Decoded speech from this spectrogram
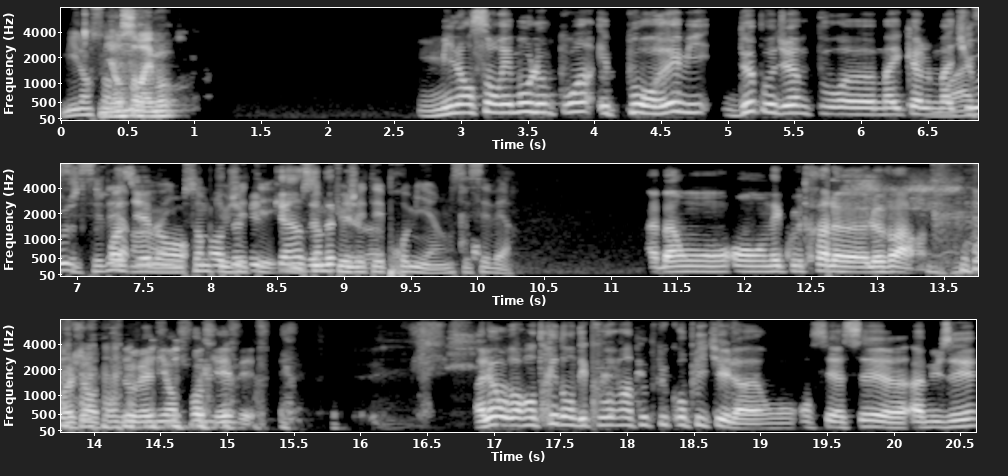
Milan-San Milan-San Remo. Milan-San Remo, le point est pour Rémi. Deux podiums pour euh, Michael Ouais, Matthews. c'est sévère, hein. troisième Il en, me semble en que j'étais il me 2015 et semble que 2020. j'étais premier, hein, c'est sévère. Ah ben, on, on écoutera le, le VAR. Moi, j'ai entendu Rémi en premier. Mais... Allez, on va rentrer dans des coureurs un peu plus compliqués. Là. On, on s'est assez euh, amusé.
